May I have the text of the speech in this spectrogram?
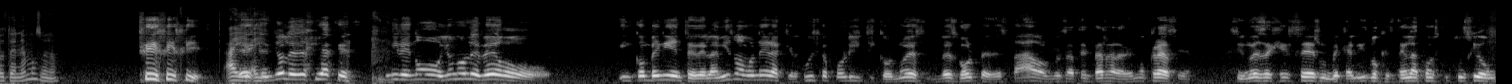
¿Lo tenemos o no? Sí, sí, sí. Eh, yo le decía que, mire, no, yo no le veo inconveniente, de la misma manera que el juicio político no es, no es golpe de Estado, no es atentar a la democracia, sino es ejercer un mecanismo que está en la Constitución,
